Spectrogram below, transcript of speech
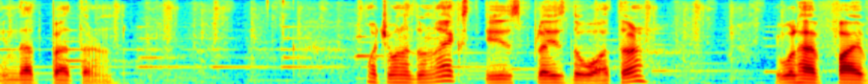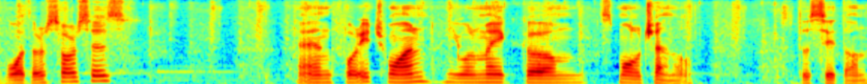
in that pattern. What you want to do next is place the water. You will have 5 water sources and for each one you will make a um, small channel to sit on.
